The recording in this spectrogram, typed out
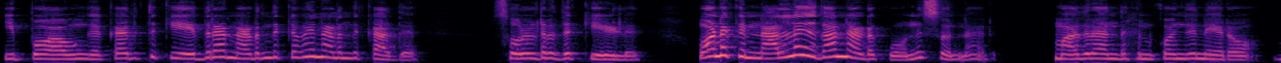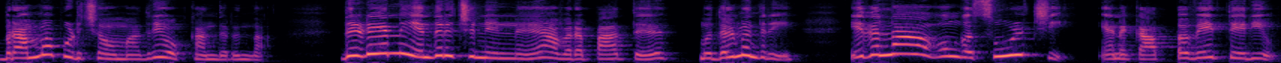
இப்போ அவங்க கருத்துக்கு எதிராக நடந்துக்கவே நடந்துக்காத. சொல்றத கேளு. உனக்கு நல்லதுதான் நடக்கும்னு சொன்னாரு. மதுராந்தகன் கொஞ்ச நேரம் பிரம்ம பிடிச்சவன் மாதிரி உக்காந்துருந்தான். திடீர்னு எந்திரிச்சு நின்று அவரை பார்த்து முதல் மந்திரி இதெல்லாம் உங்க சூழ்ச்சி. எனக்கு அப்பவே தெரியும்.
